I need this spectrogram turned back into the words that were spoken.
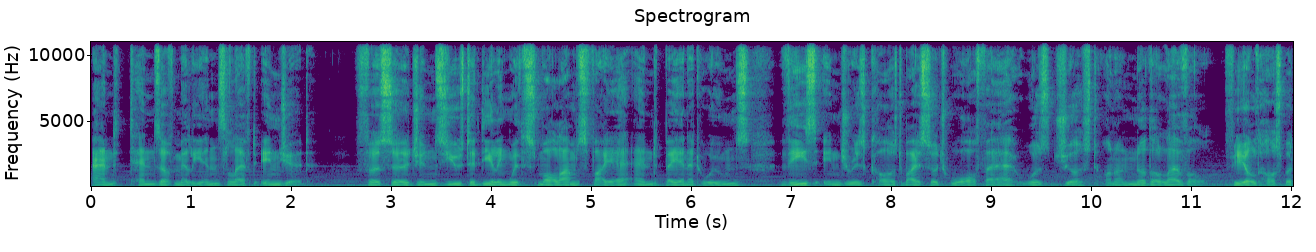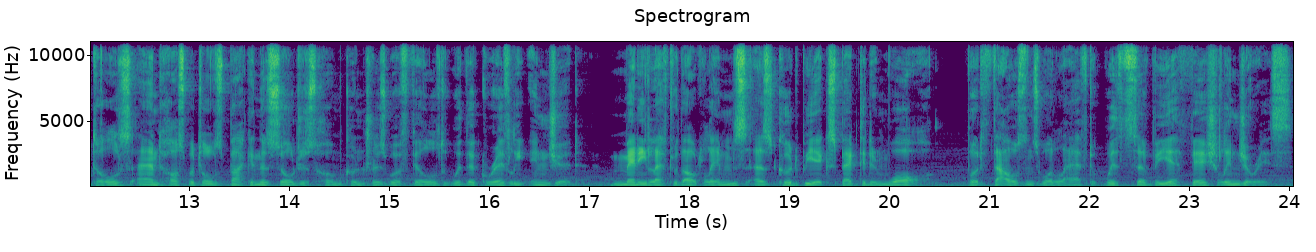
and tens of millions left injured. For surgeons used to dealing with small arms fire and bayonet wounds, these injuries caused by such warfare was just on another level. Field hospitals and hospitals back in the soldiers' home countries were filled with the gravely injured. Many left without limbs as could be expected in war, but thousands were left with severe facial injuries.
